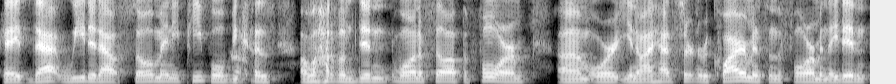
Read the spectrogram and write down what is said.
Okay, that weeded out so many people because a lot of them didn't want to fill out the form um, or you know i had certain requirements in the form and they didn't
